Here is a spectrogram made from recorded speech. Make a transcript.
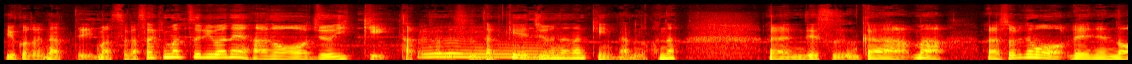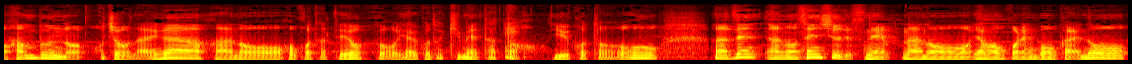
い。うことになっていますが、先祭りはね、あの、11期立ったです。だけ？17期になるのかな？ですが、まあ、それでも例年の半分の町内が、あの、矛立てをこうやることを決めたということを、前、あの、先週ですね、あの、山鉾連合会の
